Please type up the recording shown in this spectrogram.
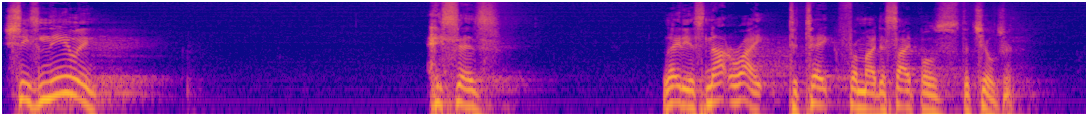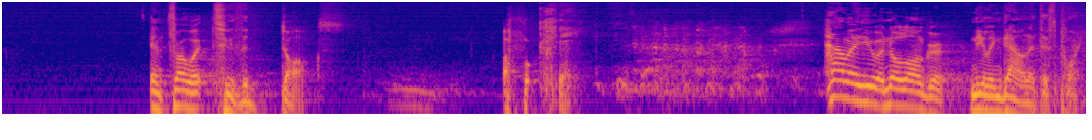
She's kneeling. He says, Lady, it's not right to take from my disciples the children and throw it to the dogs. Okay. How many of you are no longer kneeling down at this point?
